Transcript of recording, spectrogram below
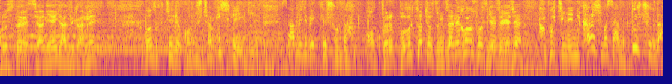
Burası neresi ya? Niye geldik anne? Balıkçıyla konuşacağım, işle ilgili. Sen beni bekle şurada. Alt taraf balık satıyorsun. Sen ne konuşması gece gece? Kapa çeneni, karışma sen. Dur şurada.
